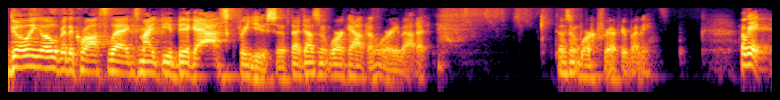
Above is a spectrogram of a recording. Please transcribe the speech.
Going over the cross legs might be a big ask for you, so if that doesn't work out, don't worry about it. Doesn't work for everybody. Okay,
